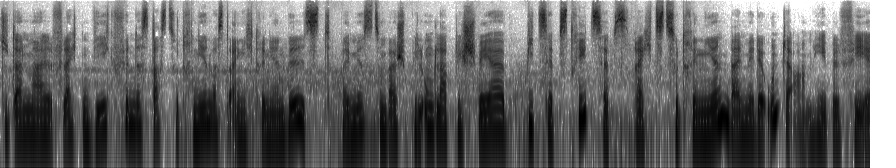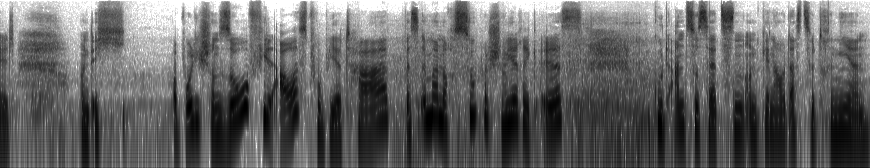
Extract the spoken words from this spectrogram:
du dann mal vielleicht einen Weg findest, das zu trainieren, was du eigentlich trainieren willst. Bei mir ist es zum Beispiel unglaublich schwer, Bizeps, Trizeps rechts zu trainieren, weil mir der Unterarmhebel fehlt. Und ich obwohl ich schon so viel ausprobiert habe, es immer noch super schwierig ist, gut anzusetzen und genau das zu trainieren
